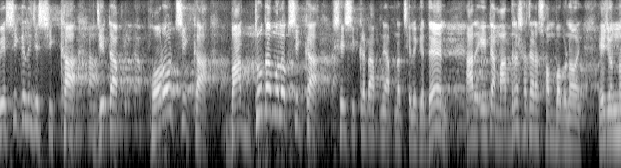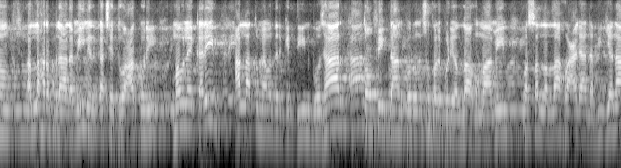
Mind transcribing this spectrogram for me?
বেসিক্যালি যে শিক্ষা, যেটা ফরজ শিক্ষা, বাধ্যতামূলক শিক্ষা, সেই শিক্ষাটা আপনি আপনার ছেলেকে দেন। আর এটা মাদ্রাসা ছাড়া সম্ভব নয়। এই জন্য আল্লাহ রাব্বুল আলমিনের কাছে দোয়া করি। মৌলাই করিম, আল্লাহ তুমি আমাদেরকে দিন বোঝার তৌফিক দান করুন, সকলে পড়ি আল্লাহ আমিন। ওসল্লাহ আলা নবিয়ানা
